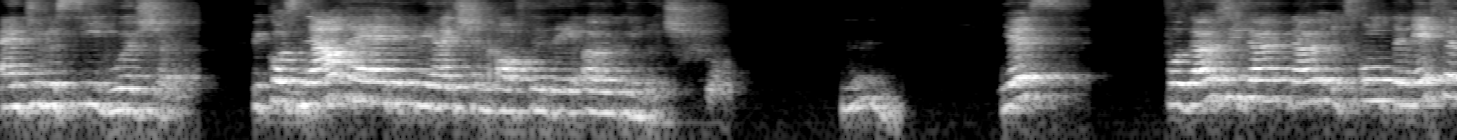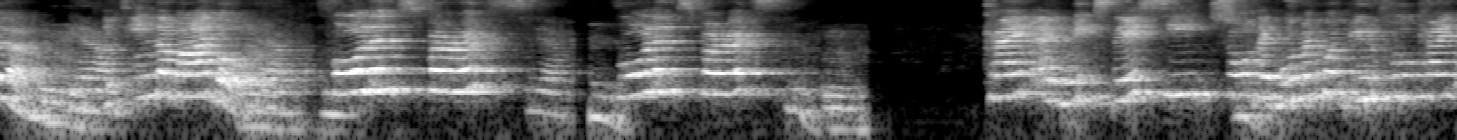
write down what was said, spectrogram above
and to receive worship. Because now they had a creation after their own image. Sure. Yes? For those who don't know, it's called the Nephilim. Mm, Yeah. It's in the Bible. Yeah. Fallen spirits, Yeah. fallen spirits mm, came and mixed their seed, saw that women were beautiful, came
